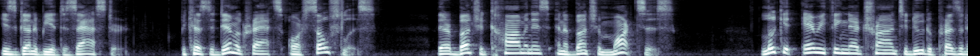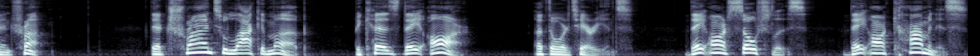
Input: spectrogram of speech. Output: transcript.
is going to be a disaster because the Democrats are socialists. They're a bunch of communists and a bunch of Marxists. Look at everything they're trying to do to President Trump. They're trying to lock him up because they are authoritarians. They are socialists. They are communists.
